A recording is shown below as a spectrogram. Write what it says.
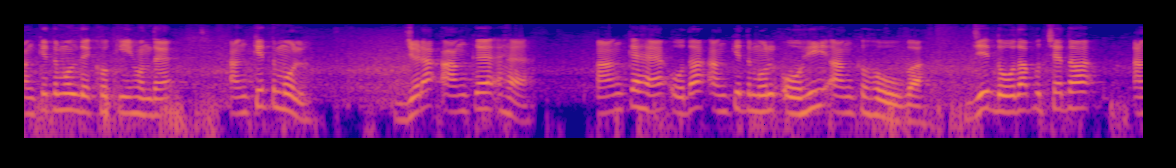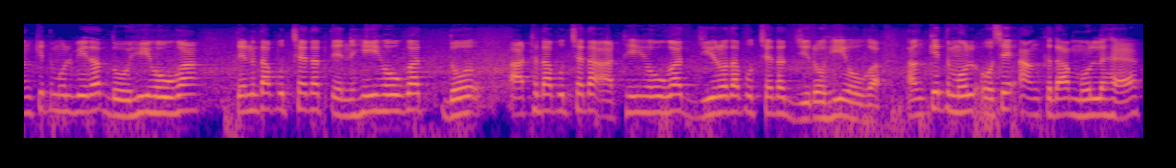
ਅੰਕਿਤ ਮੁੱਲ ਦੇਖੋ ਕੀ ਹੁੰਦਾ ਹੈ। ਅੰਕਿਤ ਮੁੱਲ ਜਿਹੜਾ ਅੰਕ ਹੈ ਅੰਕ ਹੈ, ਉਹਦਾ ਅੰਕਿਤ ਮੁੱਲ ਉਹੀ ਅੰਕ ਹੋਊਗਾ। ਜੇ 2 ਦਾ ਪੁੱਛਿਆ ਤਾਂ ਅੰਕਿਤ ਮੁੱਲ ਵੀ ਇਹਦਾ 2 ਹੀ ਹੋਊਗਾ। 3 ਦਾ ਪੁੱਛਿਆ ਤਾਂ 3 ਹੀ ਹੋਊਗਾ। 2 8 ਦਾ ਪੁੱਛਿਆ ਤਾਂ 8 ਹੀ ਹੋਊਗਾ। 0 ਦਾ ਪੁੱਛਿਆ ਤਾਂ 0 ਹੀ ਹੋਊਗਾ। ਅੰਕਿਤ ਮੁੱਲ ਉਸੇ ਅੰਕ ਦਾ ਮੁੱਲ ਹੈ।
